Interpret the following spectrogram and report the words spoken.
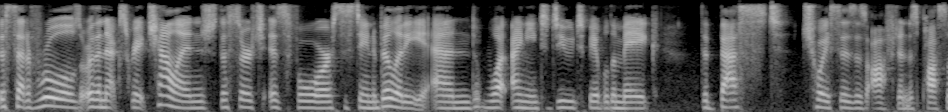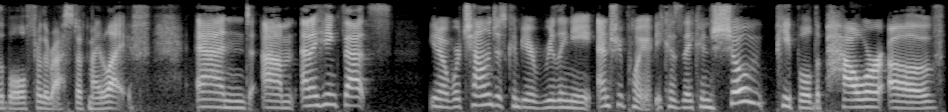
the set of rules or the next great challenge. The search is for sustainability and what I need to do to be able to make the best choices as often as possible for the rest of my life. And um, and I think that's you know where challenges can be a really neat entry point because they can show people the power of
